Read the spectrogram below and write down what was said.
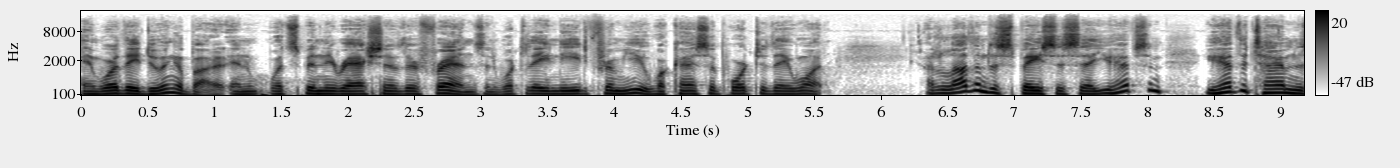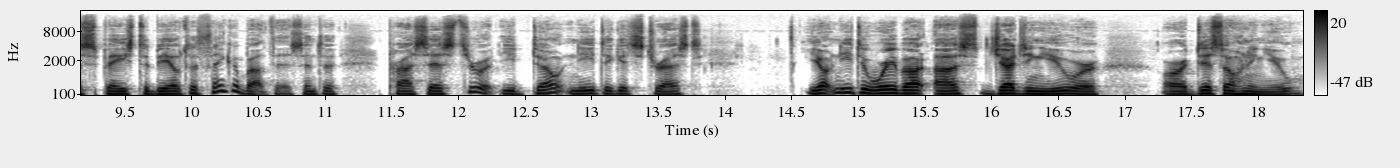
and what are they doing about it? And what's been the reaction of their friends? And what do they need from you? What kind of support do they want? I'd allow them the space to say, you have some you have the time and the space to be able to think about this and to process through it. You don't need to get stressed. You don't need to worry about us judging you or or disowning you.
